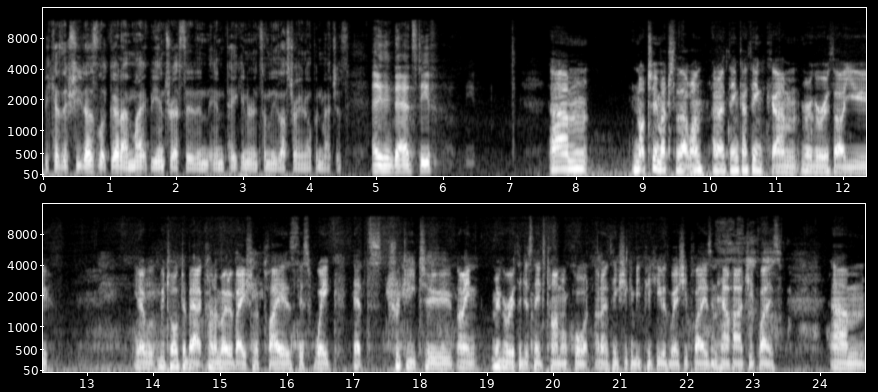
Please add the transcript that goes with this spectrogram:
because if she does look good, I might be interested in, in taking her in some of these Australian Open matches. Anything to add, Steve? Um, not too much to that one. I don't think. I think um, Muguruza, you, you know, we, talked about kind of motivation of players this week. It's tricky to. I mean, Muguruza just needs time on court. I don't think she can be picky with where she plays and how hard she plays. Um,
